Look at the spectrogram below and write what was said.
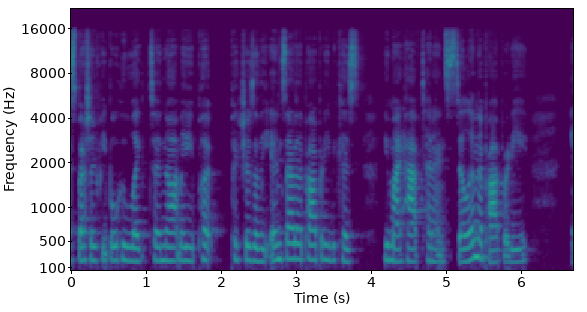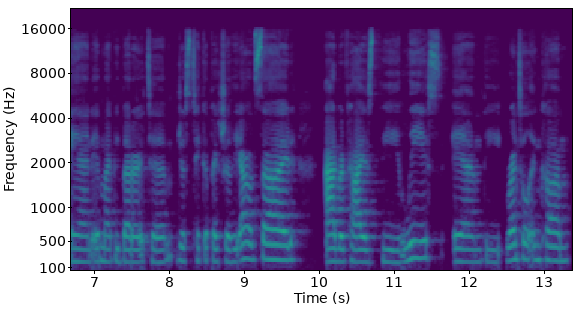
especially people who like to not maybe put pictures of the inside of the property because you might have tenants still in the property and it might be better to just take a picture of the outside, advertise the lease and the rental income,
